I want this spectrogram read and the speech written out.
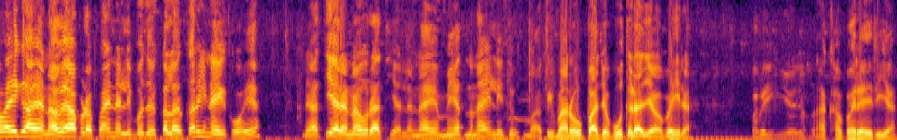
વાગ્યા હે ને હવે આપણે ફાઇનલી બધો કલર કરી નાખ્યો હે ને અત્યારે નવરા થયા એટલે નાય મેં તો નાઈ લીધું. બાકી મારો ઉપા જો ભૂતડા જેવા ભર્યા. ભરાઈ ગયો જો. આખા ભરાઈ રહ્યા.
